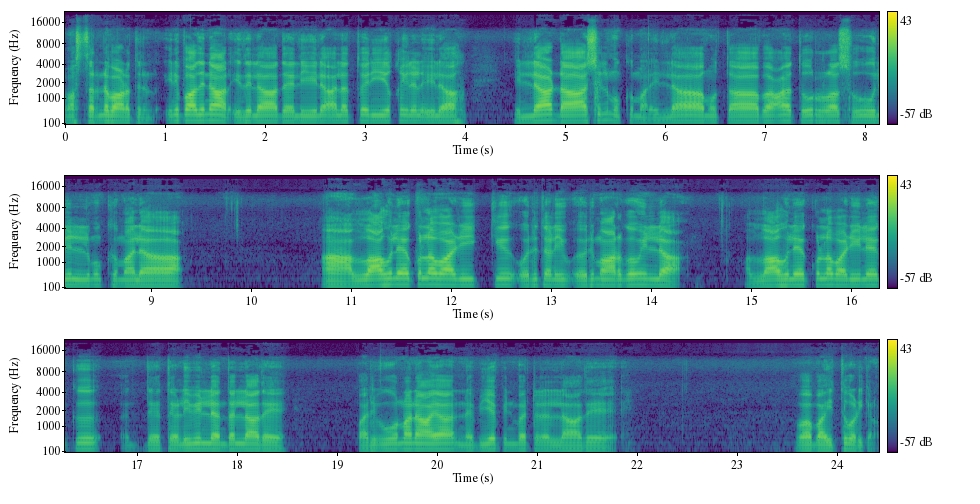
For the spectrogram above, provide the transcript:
മസ്തറിന്റെ പാഠത്തിലുണ്ട്. ഇനി പതിനാറ്. ഇതിലാ ദലീല അലത്വരീഖിൽ ഇലാഹ്. ഇല്ലാ ഡാഷിൽ മുക്കുമല. ഇല്ലാ മുത്താബുർ റസൂലിൽ മുക്കുമല. ആ അള്ളാഹുലേക്കുള്ള വഴിക്ക് ഒരു തെളിവ് ഒരു മാർഗവുമില്ല അള്ളാഹുലേക്കുള്ള വഴിയിലേക്ക് തെളിവില്ല. എന്തല്ലാതെ? പരിപൂർണനായ നബിയെ പിൻപറ്റലല്ലാതെ ബൈത്ത് പഠിക്കണം.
